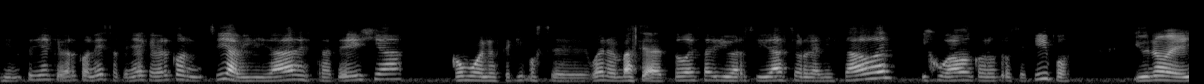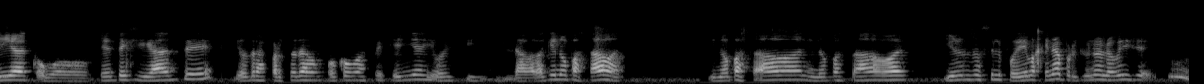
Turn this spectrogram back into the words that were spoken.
ni no tenía que ver con eso, tenía que ver con, sí, habilidad, estrategia, cómo los equipos, bueno, en base a toda esa diversidad se organizaban y jugaban con otros equipos. Y uno veía como gente gigante y otras personas un poco más pequeñas y, y la verdad que no pasaban. Y no pasaban y no pasaban y uno no se lo podía imaginar porque uno lo ve y dice, mm,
